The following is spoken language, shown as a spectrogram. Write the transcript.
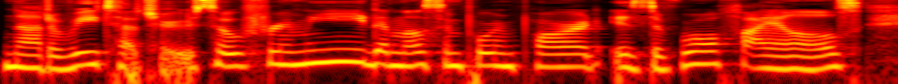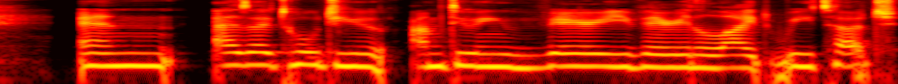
not a retoucher. So for me, the most important part is the raw files. And as I told you, I'm doing very, very light retouch.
